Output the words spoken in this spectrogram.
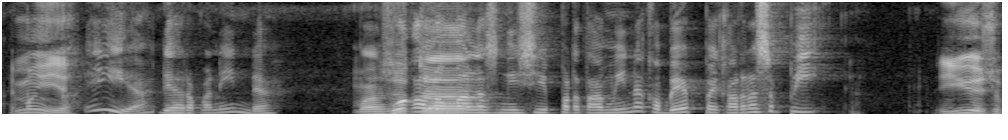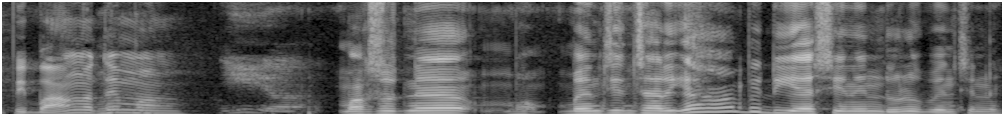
Emang iya? Iya, di Harapan Indah. maksudnya Gua kalau malas ngisi Pertamina ke BP karena sepi. Iya sepi banget emang. Iya. maksudnya bensin syariah sampai diasinin dulu bensinnya.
